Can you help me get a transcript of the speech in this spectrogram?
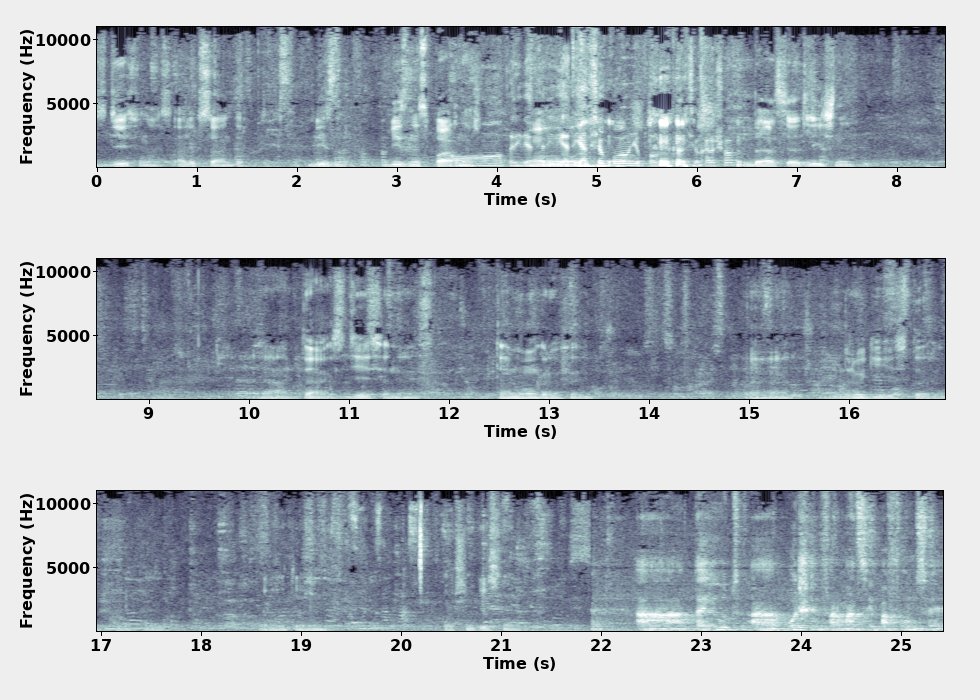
Здесь у нас Александр, бизнес, бизнес-партнер. О, привет, привет. Я все помню, помню, как все хорошо? Да, все отлично. Так, здесь у нас томографы, а, другие истории. Поэтому очень весело а, дают а, больше информации по функции.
